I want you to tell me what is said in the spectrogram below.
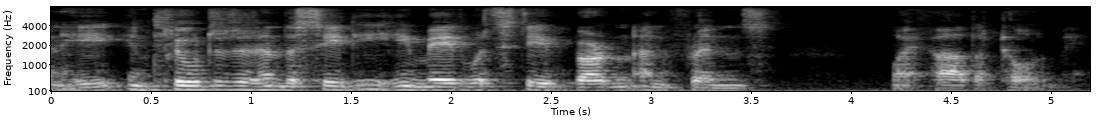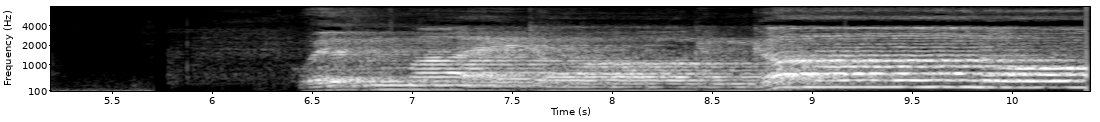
and he included it in the CD he made with Steve Burden and friends, my father told me. With my dog and gone o'er oh,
